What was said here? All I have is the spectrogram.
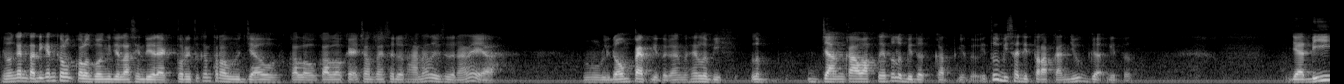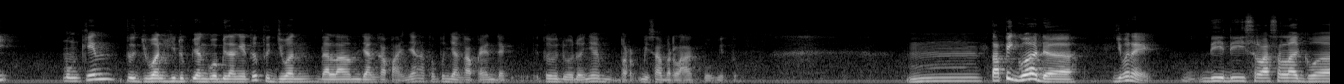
Cuma kan tadi kan kalau kalau gue ngejelasin direktur itu kan terlalu jauh. Kalau kalau kayak contoh yang sederhana lebih sederhana ya mau beli dompet gitu kan. Misalnya lebih, lebih jangka waktunya itu lebih dekat gitu. Itu bisa diterapkan juga gitu. Jadi mungkin tujuan hidup yang gue bilang itu tujuan dalam jangka panjang ataupun jangka pendek itu dua-duanya ber, bisa berlaku gitu. Hmm, tapi gue ada gimana ya di di sela-sela gue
